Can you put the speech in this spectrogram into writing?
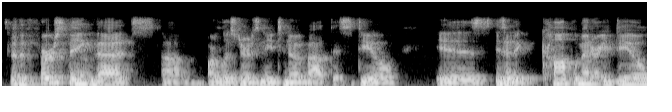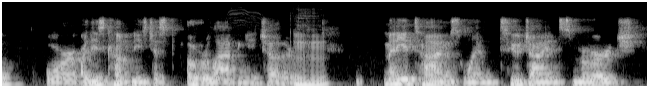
So the first thing that um, our listeners need to know about this deal is: is it a complementary deal, or are these companies just overlapping each other? Mm-hmm. Many times when two giants merge,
